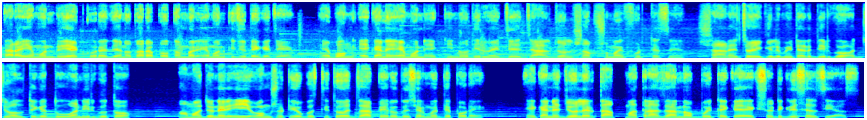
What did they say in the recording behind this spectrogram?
তারা এমন রিয়াক্ট করে যেন তারা প্রথমবার এমন কিছু দেখেছে। এবং এখানে এমন একটি নদী রয়েছে যার জল সবসময় ফুটতেছে। সাড়ে ছয় কিলোমিটার দীর্ঘ, জল থেকে দোয়া নির্গত আমাজনের এই অংশটি অবস্থিত যা পেরোদেশের মধ্যে পড়ে। এখানে জলের তাপমাত্রা যা নব্বই থেকে একশো ডিগ্রি সেলসিয়াস।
